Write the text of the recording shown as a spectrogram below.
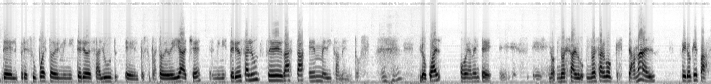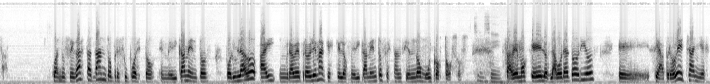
del presupuesto del Ministerio de Salud, eh, el presupuesto de VIH, el Ministerio de Salud se gasta en medicamentos, lo cual obviamente no, no es algo, no es algo que está mal, pero ¿qué pasa? Cuando se gasta tanto presupuesto en medicamentos, por un lado hay un grave problema que es que los medicamentos están siendo muy costosos. Sí. Sabemos que los laboratorios eh, se aprovechan y, ex-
